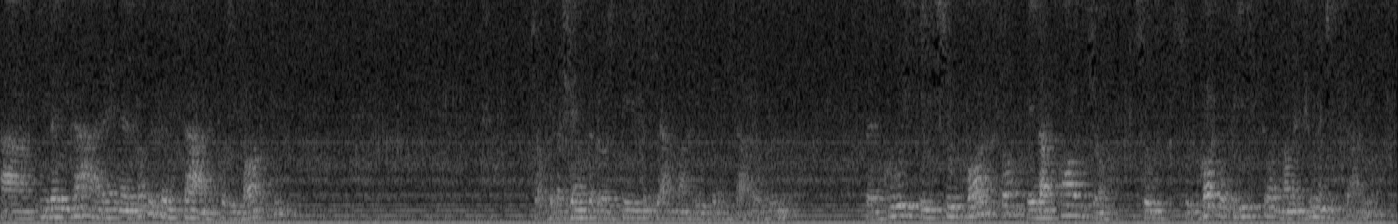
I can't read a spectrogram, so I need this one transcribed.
a diventare nel proprio pensare così forti, ciò che la scienza dello spirito chiama il pensare quindi, per cui il supporto e l'appoggio sul, sul corpo fisico non è più necessario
